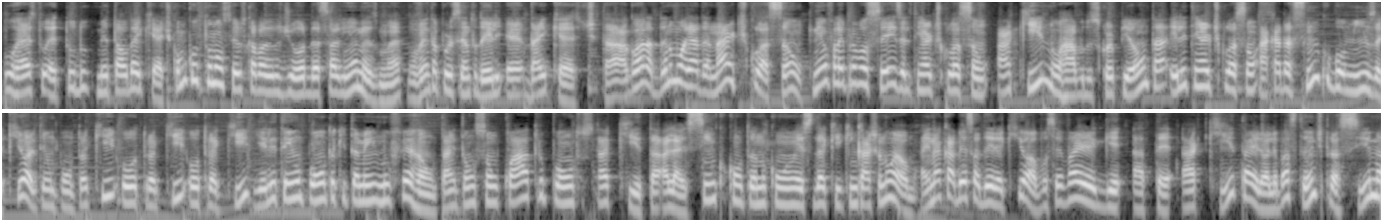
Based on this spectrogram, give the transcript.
o resto é tudo metal diecast. Como costumam ser os cavaleiros de ouro dessa linha mesmo, né? 90% dele é diecast, tá? Agora, dando uma olhada na articulação, que nem eu falei para vocês, ele tem articulação aqui no rabo do escorpião, tá? Ele tem articulação a cada cinco gominhos aqui, ó. Ele tem um ponto aqui, outro aqui, outro aqui, e ele tem um ponto aqui também no ferrão, tá? Então são quatro quatro pontos aqui, tá? Aliás, cinco contando com esse daqui que encaixa no elmo. Aí na cabeça dele aqui, ó, você vai erguer até aqui, tá? Ele olha bastante para cima,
